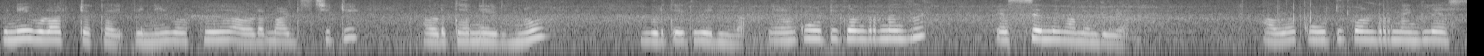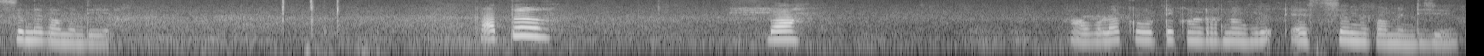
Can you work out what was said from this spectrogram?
പിന്നെ ഇവിടെ ഒറ്റക്കായി പിന്നെ ഇവൾക്ക് അവിടെ മടിച്ചിട്ട് അവിടെ തന്നെ ഇരുന്നു. ഇവിടത്തേക്ക് വരുന്നില്ല ഞാൻ കൂട്ടിക്കൊണ്ടിരണമെങ്കിൽ എസ് എന്ന് കമന്റ് ചെയ്യാം. അവളെ കൂട്ടിക്കൊണ്ടിരണമെങ്കിൽ എസ് എന്ന് കമന്റ് ചെയ്യാം. കത്ത്. വാ. അവളെ കൂട്ടിക്കൊണ്ടിരണമെങ്കിൽ എസ് എന്ന് കമന്റ് ചെയ്യുക.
